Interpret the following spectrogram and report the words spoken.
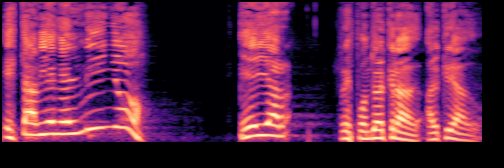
¿Está bien el niño? Ella respondió al criado, al criado.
